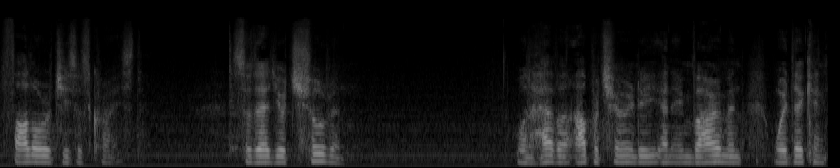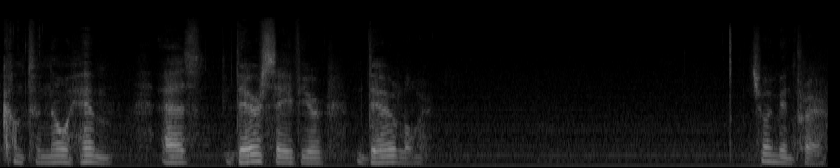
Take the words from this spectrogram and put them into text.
follower of Jesus Christ so that your children will have an opportunity, an environment where they can come to know Him as their Savior, their Lord. Join me in prayer.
